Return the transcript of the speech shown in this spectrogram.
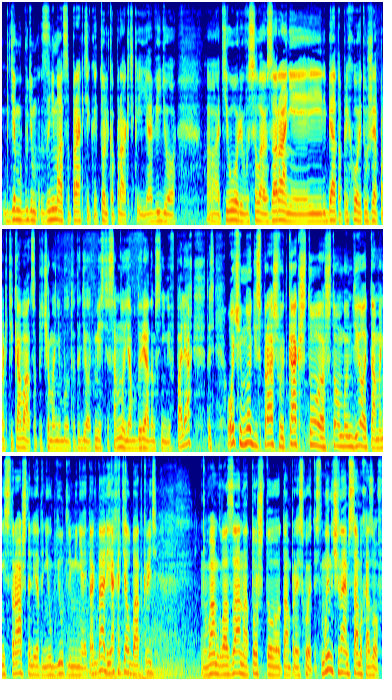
где мы будем заниматься практикой, только практикой. Я видео а, теорию высылаю заранее, и ребята приходят уже практиковаться, причем они будут это делать вместе со мной, я буду рядом с ними в полях. То есть очень многие спрашивают, как, что, что мы будем делать, там, они страшно ли это, не убьют ли меня и так далее. Я хотел бы открыть вам глаза на то, что там происходит. То есть мы начинаем с самых азов.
